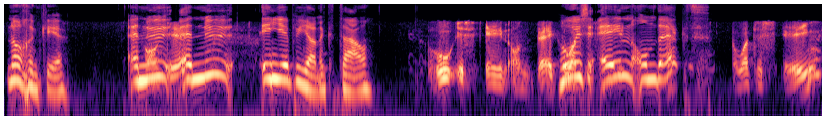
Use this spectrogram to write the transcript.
Nog een keer. En nu, en nu in Jip en Janneke taal. Hoe is één ontdekt? Hoe Wat is één ontdekt? Wat is één?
